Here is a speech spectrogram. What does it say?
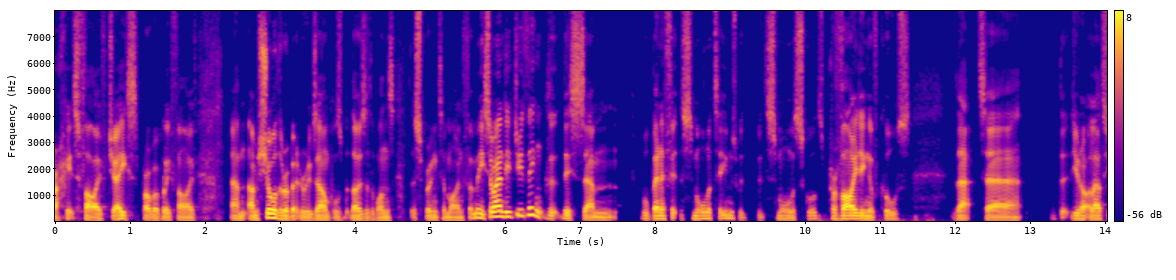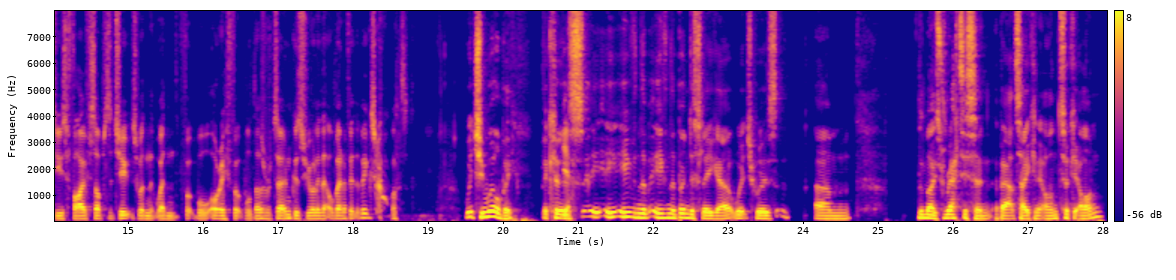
brackets five chase probably five. Um, i'm sure there are better examples but those are the ones that spring to mind for me. So andy do you think that this um, will benefit the smaller teams with, with smaller squads providing of course that uh, that you're not allowed to use five substitutes when when football or if football does return because surely that will benefit the big squads? Which you will be because yeah. even the even the bundesliga which was um, the most reticent about taking it on took it on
